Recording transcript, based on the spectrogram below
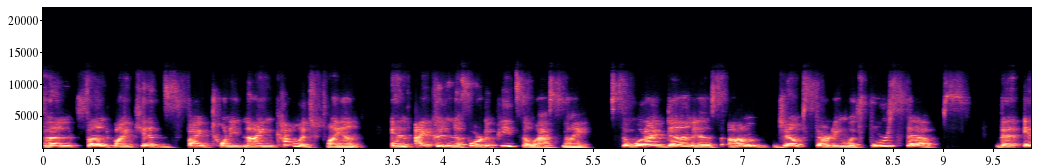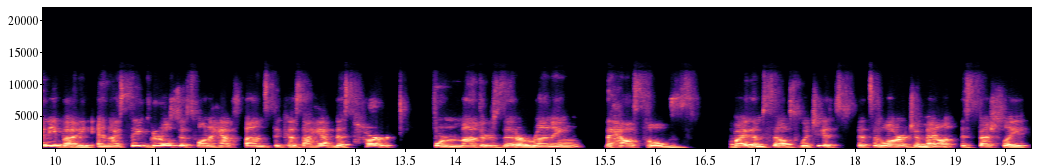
fund, fund my kids' 529 college plan. And I couldn't afford a pizza last night. So, what I've done is I'm jump starting with four steps that anybody, and I say girls just want to have funds because I have this heart for mothers that are running the households by themselves, which it's it's a large amount, especially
